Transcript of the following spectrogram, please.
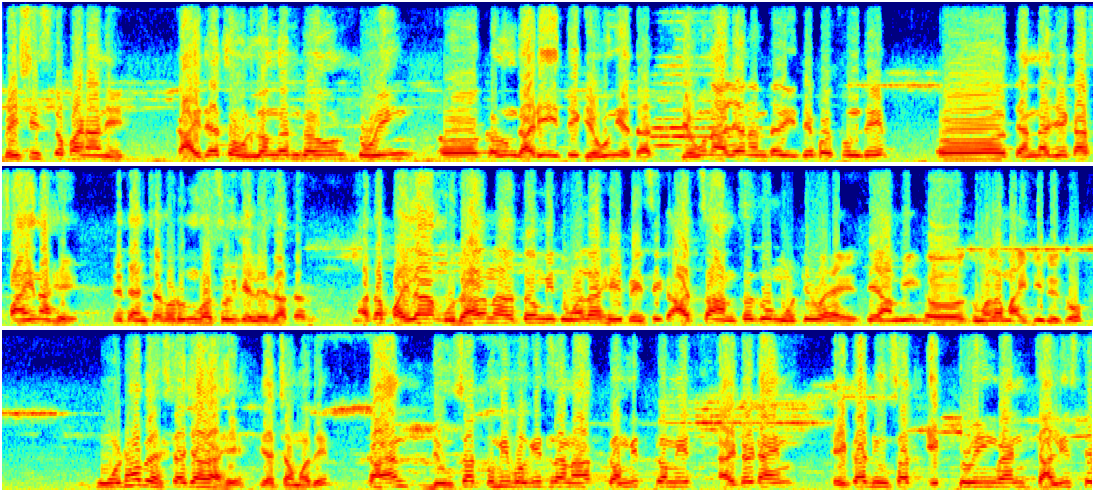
बेशिस्तपणाने कायद्याचं उल्लंघन करून टोईंग करून गाडी इथे घेऊन येतात. घेऊन आल्यानंतर इथे बसून ते त्यांना जे काय फाईन आहे ते त्यांच्याकडून वसूल केले जातात. आता पहिला उदाहरणार्थ मी तुम्हाला हे बेसिक आजचा आमचा जो मोटिव्ह आहे ते आम्ही तुम्हाला माहिती देतो. मोठा भ्रष्टाचार आहे याच्यामध्ये. कारण दिवसात तुम्ही बघितलं ना कमीत कमीत ॲट अ टाइम एका दिवसात एक टोईंग व्हॅन चाळीस ते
